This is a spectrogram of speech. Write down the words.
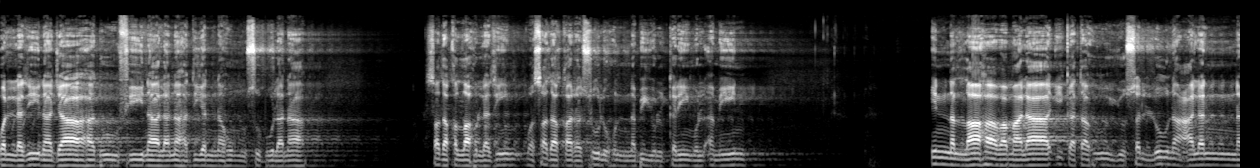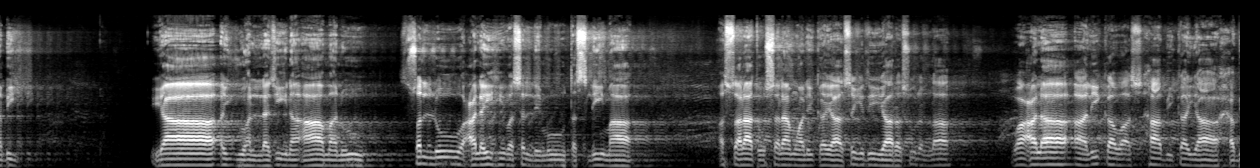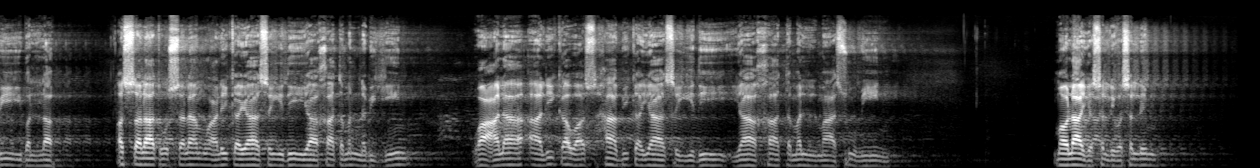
वल्लज़ीना जाहदू फ़ीना लनहदियन्नहुम सुबुलना सदक़ल्लाहुल्लज़ीम व सदक़ रसूलुहुन नबीयुल करीमुल अमीन इन अल्लाह व मलाइकतहु युसल्लून अलन नबी या अय्युहल्लज़ीन आमनू सल्लु अलैहि वसल्लिमु तस्लीमा अस्सलातु वस्सलामु अलैका या सय्यदी या रसूल अल्लाह व अला आलिका व अस्हाबिका या हबीब अल्लाह अस्सलातु वस्सलामु अलैका या सय्यदी या खातमन नबिय्यीन वाला आली का वसहाबी का या सैदी या ख़ातमल मासूमीन मौला यसल्ली वसल्लम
